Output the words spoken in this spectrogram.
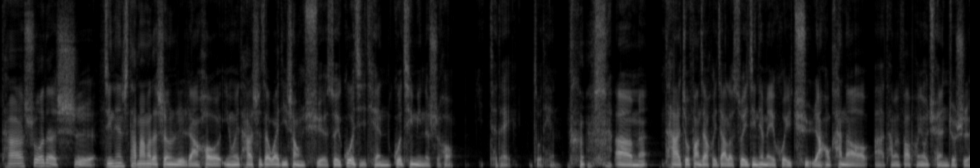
他说的是今天是他妈妈的生日，然后因为他是在外地上学，所以过几天过清明的时候，today 昨天，嗯，他就放假回家了，所以今天没回去。然后看到啊，他们发朋友圈，就是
